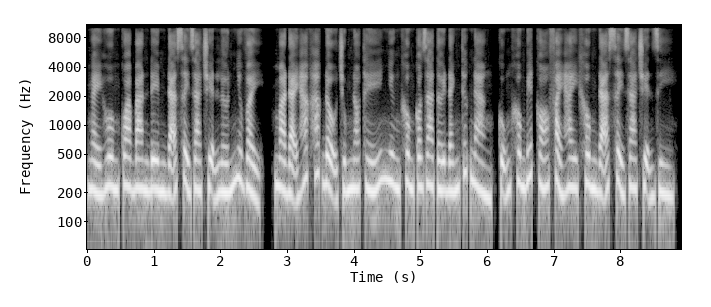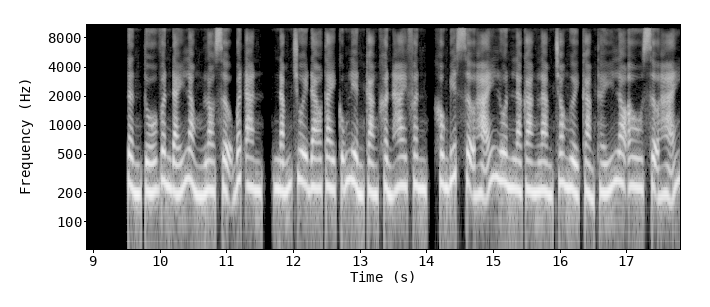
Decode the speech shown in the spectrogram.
Ngày hôm qua ban đêm đã xảy ra chuyện lớn như vậy, mà đại hắc hắc đậu chúng nó thế nhưng không có ra tới đánh thức nàng, cũng không biết có phải hay không đã xảy ra chuyện gì. Tần Tố Vân đáy lòng lo sợ bất an, nắm chuôi đao tay cũng liền càng khẩn hai phân, không biết sợ hãi luôn là càng làm cho người cảm thấy lo âu sợ hãi.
